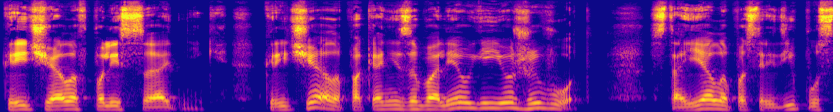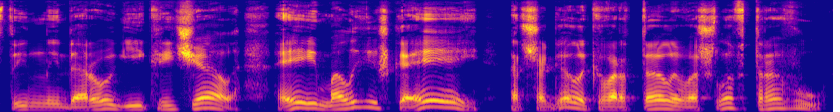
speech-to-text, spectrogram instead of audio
кричала в палисаднике, кричала, пока не заболел ее живот, стояла посреди пустынной дороги и кричала «Эй, малышка, эй!» Отшагала квартал и вошла в траву,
